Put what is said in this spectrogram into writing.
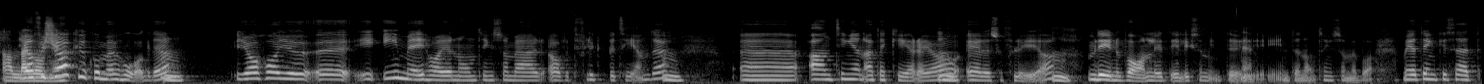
alla jag gånger. försöker ju komma ihåg det. Mm. Jag har ju, eh, i, i mig har jag någonting som är av ett flyktbeteende. Mm. Eh, antingen attackerar jag Mm. eller så flyr jag. Mm. Men det är ju vanligt, det är liksom inte, Nej. inte någonting som är bara. Men jag tänker så här att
